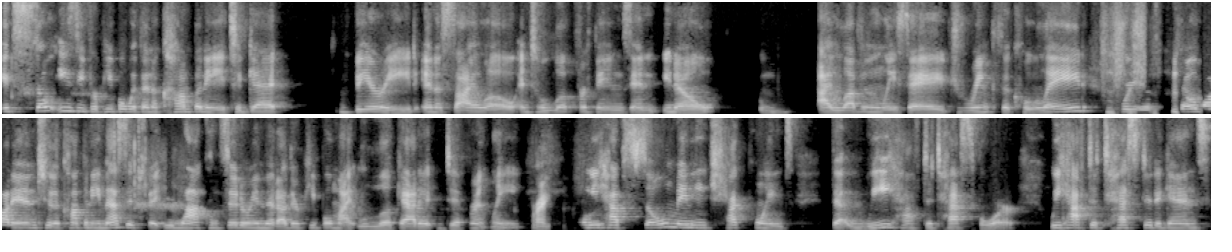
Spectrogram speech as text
It's so easy for people within a company to get buried in a silo and to look for things and you know I lovingly say drink the Kool-Aid where you're so bought into the company message that you're not considering that other people might look at it differently. Right. we have so many checkpoints that we have to test for. We have to test it against,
